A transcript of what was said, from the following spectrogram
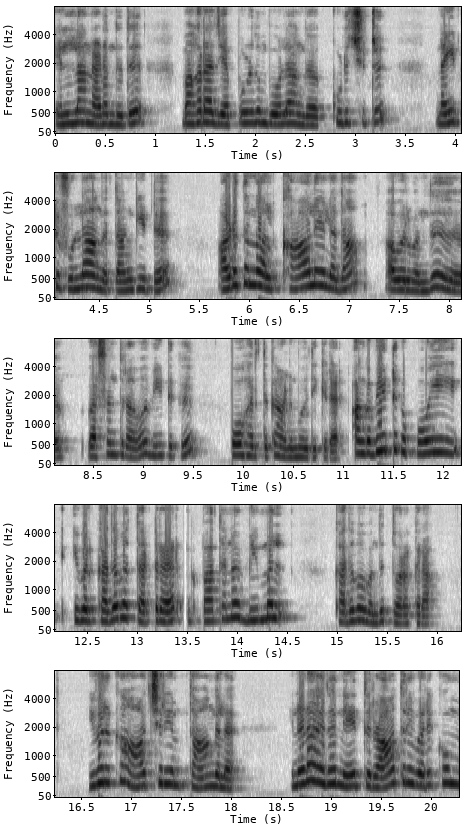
எல்லாம் நடந்தது. மகாராஜ் எப்பொழுதும் போல் அங்கே குடிச்சிட்டு நைட்டு ஃபுல்லா அங்க தங்கிட்டு அடுத்த நாள் காலையில் தான் அவர் வந்து வசந்தராவை வீட்டுக்கு போகிறதுக்கு அனுமதிக்கிறார். அங்க வீட்டுக்கு போய் இவர் கதவை தட்டுறார். அங்க பார்த்தோன்னா விமல் கதவை வந்து திறக்கிறா. இவருக்கு ஆச்சரியம் தாங்கலை. என்னடா இது? நேத்து ராத்திரி வரைக்கும்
